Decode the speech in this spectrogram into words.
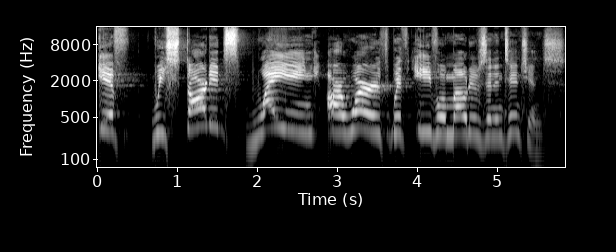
if we started weighing our worth with evil motives and intentions.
